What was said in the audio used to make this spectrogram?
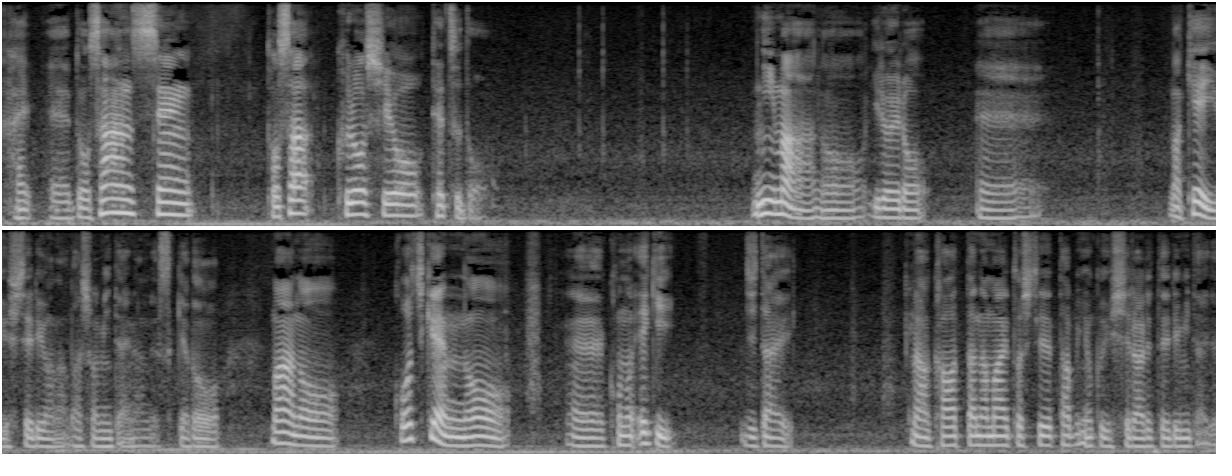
ー、はい、えー、土山線土佐黒潮鉄道にまああのいろいろ、えーまあ、経由してるような場所みたいなんですけどまああの高知県の、えー、この駅自体まあ変わった名前として多分よく知られているみたいで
